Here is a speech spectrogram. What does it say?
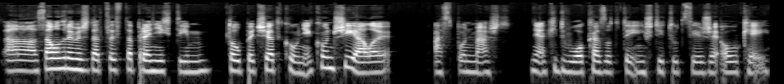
A samozrejme, že tá cesta pre nich tým tou pečiatkou nekončí, ale aspoň máš nejaký dôkaz od tej inštitúcie, že OK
